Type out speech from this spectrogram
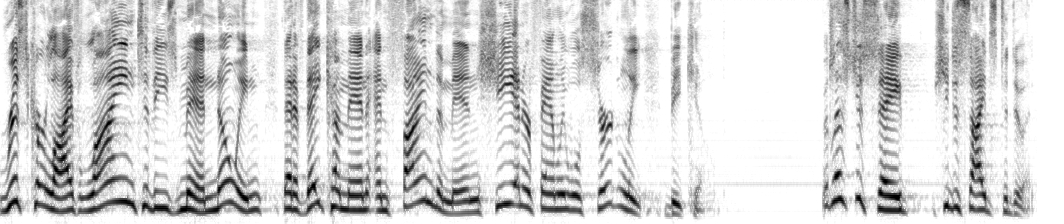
risk her life lying to these men, knowing that if they come in and find the men, she and her family will certainly be killed? But let's just say she decides to do it.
